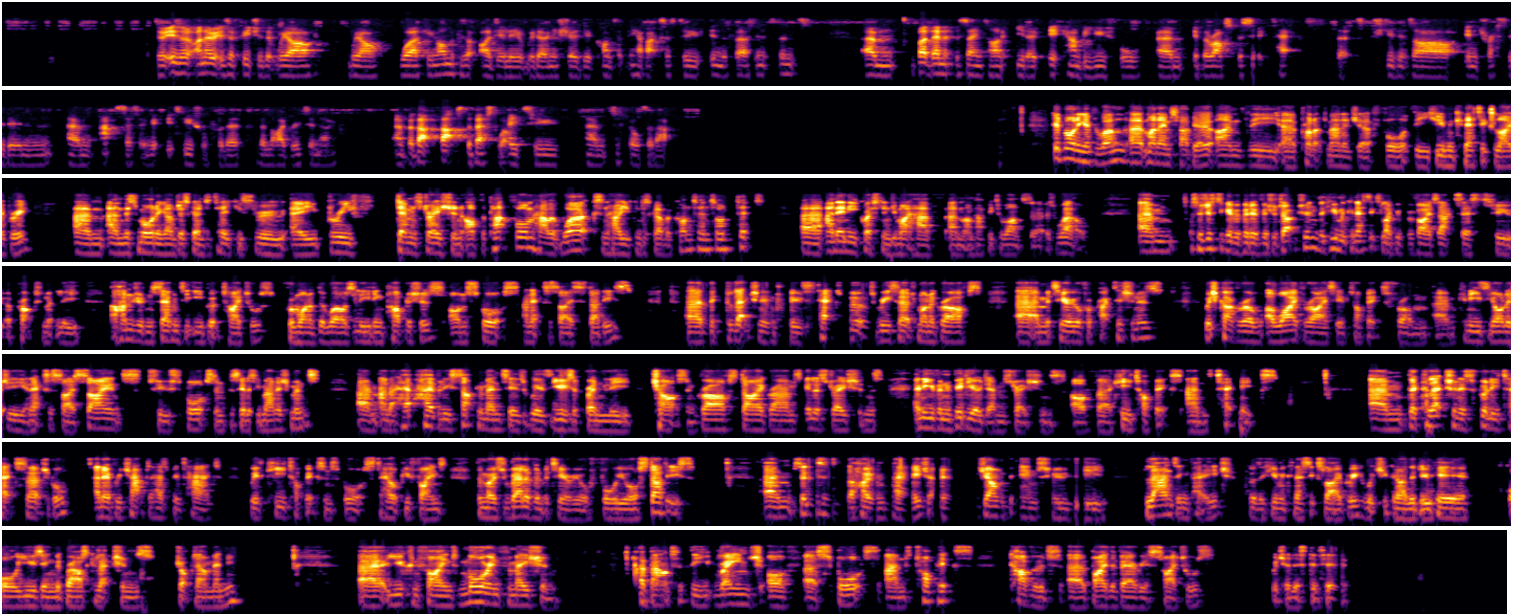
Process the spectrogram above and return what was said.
So it is a, I know it is a feature that we are we are working on because ideally it would only show the content you have access to in the first instance. Um, but then at the same time, you know, it can be useful um, if there are specific text that students are interested in um, accessing, it's useful for the, for the library to know. Um, but that, that's the best way to, um, to filter that. Good morning, everyone. Uh, my name's Fabio. I'm the uh, product manager for the Human Kinetics Library. Um, and this morning, I'm just going to take you through a brief demonstration of the platform, how it works and how you can discover content on it. Uh, and any questions you might have, um, I'm happy to answer as well. Um, so just to give a bit of introduction, the Human Kinetics Library provides access to approximately 170 ebook titles from one of the world's leading publishers on sports and exercise studies. Uh, the collection includes textbooks, research monographs, uh, and material for practitioners, which cover a, a wide variety of topics from um, kinesiology and exercise science to sports and facility management, um, and are he heavily supplemented with user-friendly charts and graphs, diagrams, illustrations, and even video demonstrations of uh, key topics and techniques. Um, the collection is fully text searchable, and every chapter has been tagged with key topics and sports to help you find the most relevant material for your studies. Um, so this is the home page. And jump into the landing page for the Human Kinetics Library, which you can either do here or using the Browse Collections drop-down menu. Uh, you can find more information about the range of uh, sports and topics covered uh, by the various titles, which are listed here,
